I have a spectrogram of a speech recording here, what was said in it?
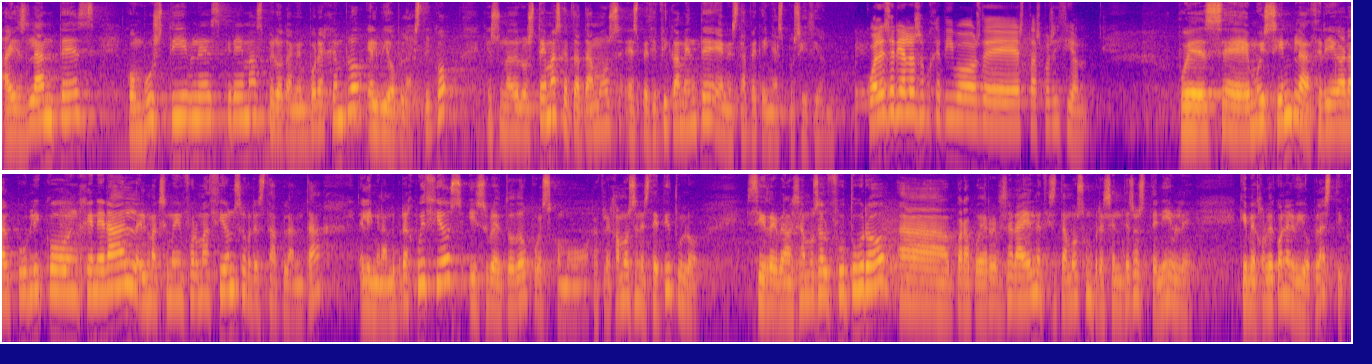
aislantes, combustibles, cremas, pero también, por ejemplo, el bioplástico, que es uno de los temas que tratamos específicamente en esta pequeña exposición. ¿Cuáles serían los objetivos de esta exposición? Pues eh, muy simple, hacer llegar al público en general el máximo de información sobre esta planta, eliminando prejuicios y sobre todo, pues como reflejamos en este título, si regresamos al futuro, ah, para poder regresar a él necesitamos un presente sostenible, que mejor que con el bioplástico.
